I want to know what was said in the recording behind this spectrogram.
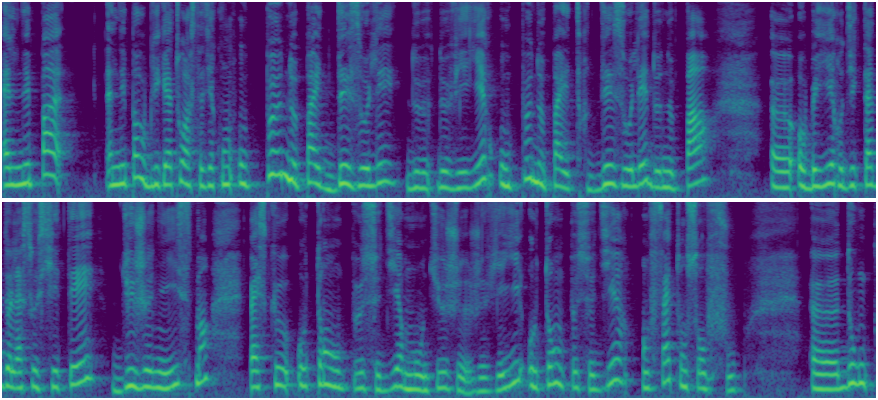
elle n'est pas elle n'est pas obligatoire, c'est-à-dire qu'on on peut ne pas être désolé de, de vieillir, on peut ne pas être désolé de ne pas euh, obéir aux dictats de la société, du jeunisme, parce que autant on peut se dire mon Dieu je, je vieillis, autant on peut se dire en fait on s'en fout. Euh, donc,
